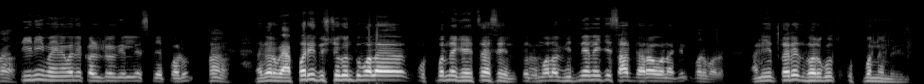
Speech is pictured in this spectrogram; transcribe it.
तिन्ही महिन्यामध्ये कल्टर दिलेले स्टेप काढून हा. अगर व्यापारी दृष्टिकोन तुम्हाला उत्पन्न घ्यायचं असेल तर. तुम्हाला विज्ञानाची साथ धरावं लागेल बरोबर. आणि तरच भरघोस उत्पन्न मिळेल.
